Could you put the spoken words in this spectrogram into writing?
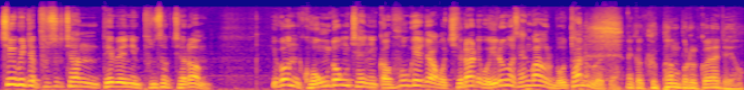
지금 이제 부석찬 대변인 분석처럼 이건 공동체니까 후계자고 지랄이고 이런 거 생각을 못 하는 거죠. 그러니까 급한 불을 꺼야 돼요.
